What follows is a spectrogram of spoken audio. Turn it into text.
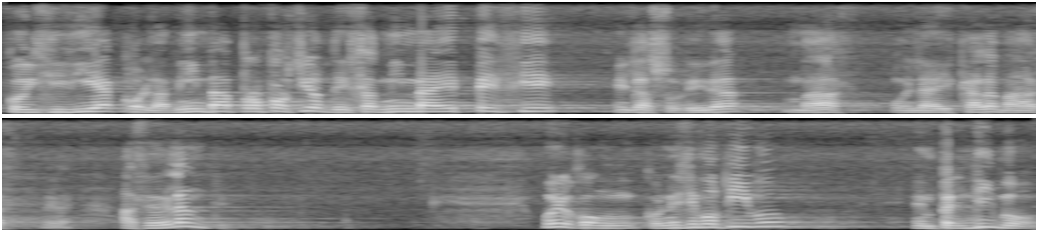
coincidía con la misma proporción de esas mismas especies en la soledad más o en la escala más hacia adelante. Bueno, con ese motivo emprendimos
